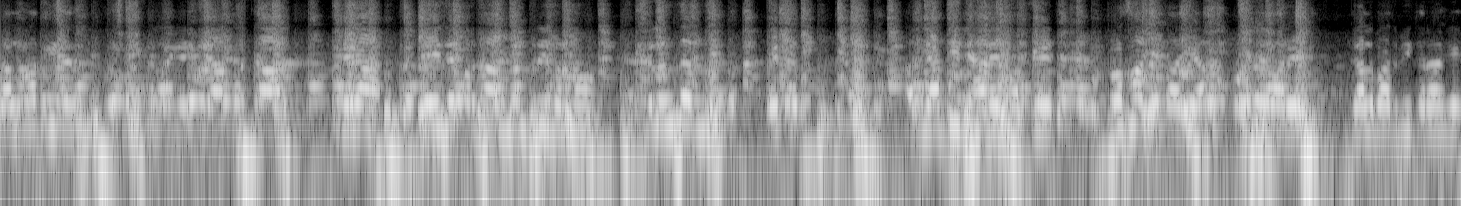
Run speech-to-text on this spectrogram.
ਗੱਲਬਾਤ ਵੀ ਕਰਨ ਦੀ ਕੋਸ਼ਿਸ਼ ਕਰਾਂਗੇ ਕਿ ਆਖਰਕਾਰ ਜਿਹੜਾ ਦੇਸ਼ ਦੇ ਪ੍ਰਧਾਨ ਮੰਤਰੀ ਵੱਲੋਂ ਜਲੰਧਰ ਨੂੰ ਇੱਕ ਆਜ਼ਾਦੀ ਦਿਹਾੜੇ ਮੌਕੇ ਤੋਹਫਾ ਦਿੱਤਾ ਗਿਆ। ਉਹਦੇ ਬਾਰੇ ਗੱਲਬਾਤ ਵੀ ਕਰਾਂਗੇ।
